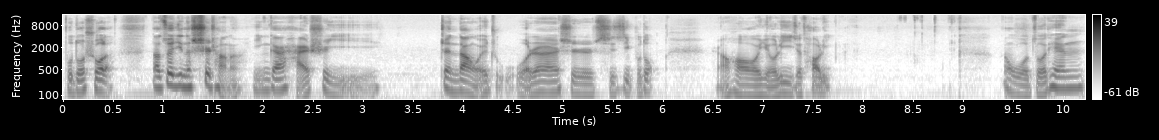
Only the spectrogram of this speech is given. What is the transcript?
不多说了。那最近的市场呢，应该还是以震荡为主，我仍然是持续不动，然后有利就套利。那我昨天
